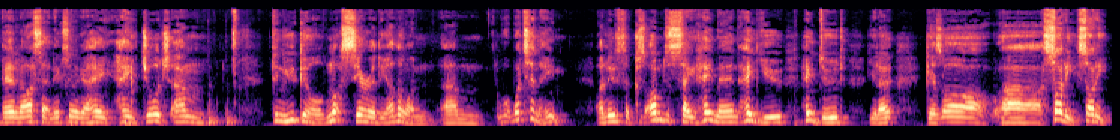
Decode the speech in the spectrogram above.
and I sat next and I go, hey, hey, George, um, the new girl, not Sarah, the other one, um, what's her name? I need to, because I'm just saying, hey man, hey you, hey dude, you know, goes, oh, uh, Sodi, Sodi.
